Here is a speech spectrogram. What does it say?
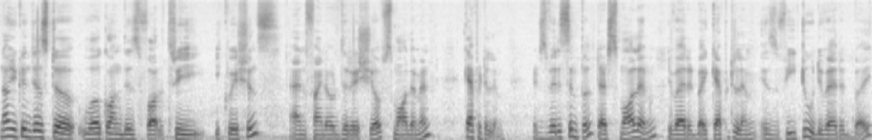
Now you can just uh, work on this for three equations and find out the ratio of small m and capital M. It is very simple that small m divided by capital M is V2 divided by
